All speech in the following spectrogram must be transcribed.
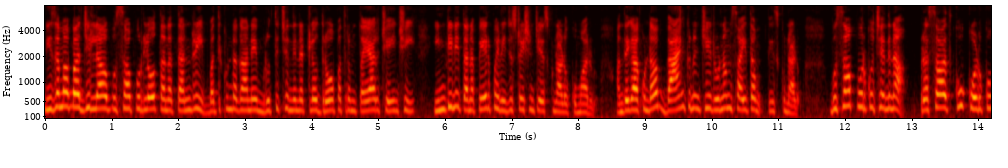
నిజామాబాద్ జిల్లా బుసాపూర్లో తన తండ్రి బతికుండగానే మృతి చెందినట్లు ధ్రువపత్రం తయారు చేయించి ఇంటిని తన పేరుపై రిజిస్ట్రేషన్ చేసుకున్నాడు కుమారుడు. అంతేకాకుండా బ్యాంక్ నుంచి రుణం సైతం తీసుకున్నాడు. బుసాపూర్కు చెందిన ప్రసాద్కు కొడుకు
